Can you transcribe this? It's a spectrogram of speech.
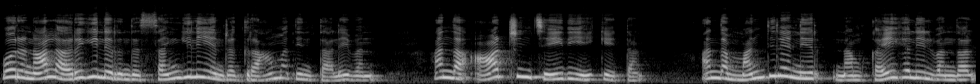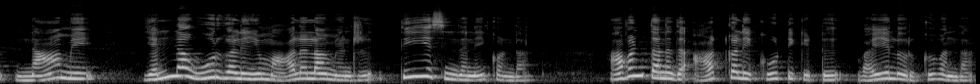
ஒரு நாள் அருகில் இருந்த சங்கிலி என்ற கிராமத்தின் தலைவன் அந்த ஆற்றின் செய்தியை கேட்டான். அந்த மந்திர நீர் நம் கைகளில் வந்தால் நாமே எல்லா ஊர்களையும் ஆளலாம் என்று தீய சிந்தனை கொண்டான். அவன் தனது ஆட்களை கூட்டிக்கிட்டு வயலூருக்கு வந்தான்.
